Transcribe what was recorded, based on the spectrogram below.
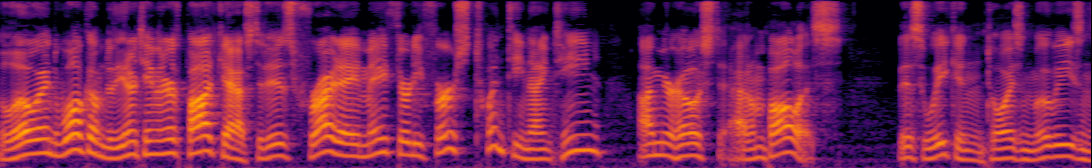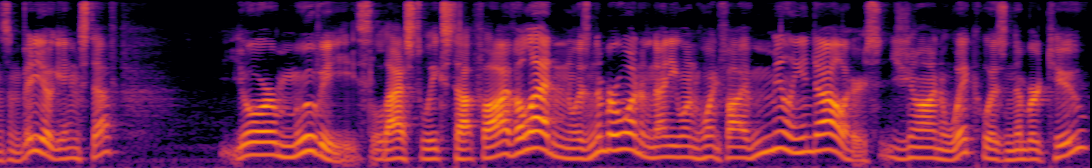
Hello and welcome to the Entertainment Earth podcast. It is Friday, May 31st, 2019. I'm your host, Adam Pawlus. This week in toys and movies and some video game stuff, your movies. Last week's top five Aladdin was number one with $91.5 million. John Wick was number two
